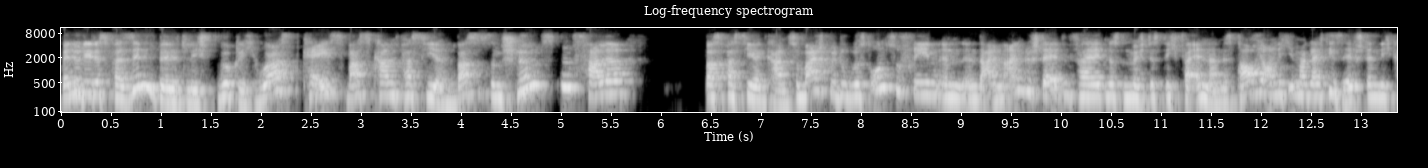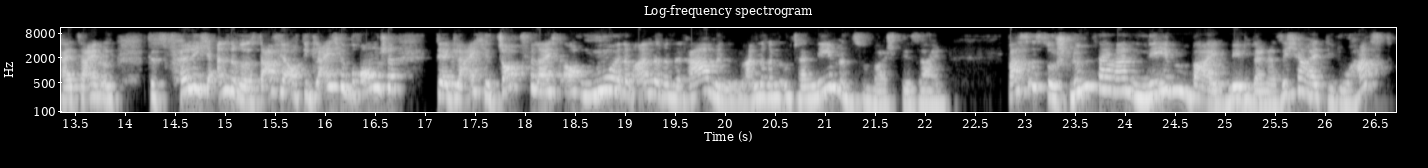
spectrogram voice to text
wenn du dir das versinnbildlichst, wirklich, Worst Case, was kann passieren? Was ist im schlimmsten Falle, was passieren kann? Zum Beispiel, du bist unzufrieden in, in deinem Angestelltenverhältnis und möchtest dich verändern. Es braucht ja auch nicht immer gleich die Selbstständigkeit sein und das völlig andere. Es darf ja auch die gleiche Branche, der gleiche Job vielleicht auch nur in einem anderen Rahmen, in einem anderen Unternehmen zum Beispiel sein. Was ist so schlimm daran, nebenbei, neben deiner Sicherheit, die du hast,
